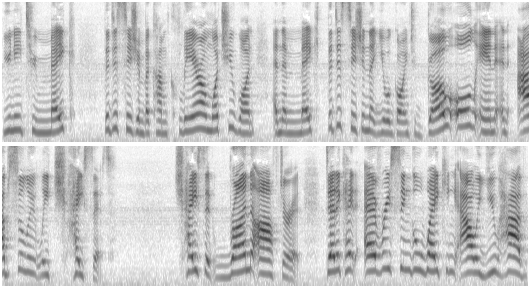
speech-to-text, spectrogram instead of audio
You need to make the decision, become clear on what you want, and then make the decision that you are going to go all in and absolutely chase it. Chase it, run after it. Dedicate every single waking hour you have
